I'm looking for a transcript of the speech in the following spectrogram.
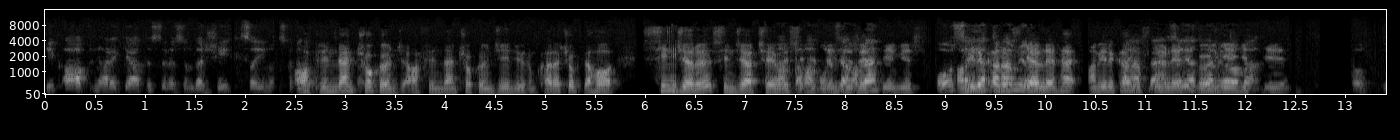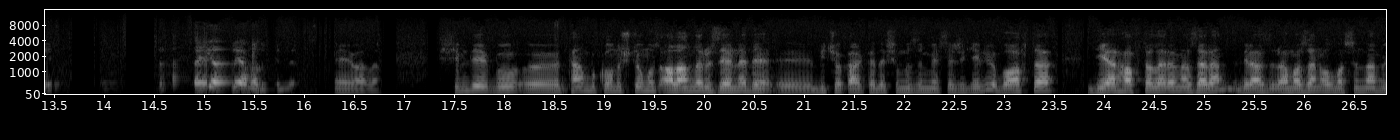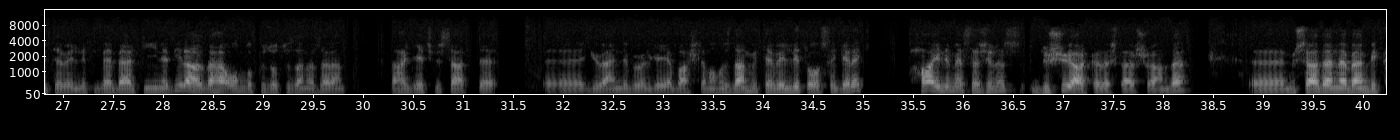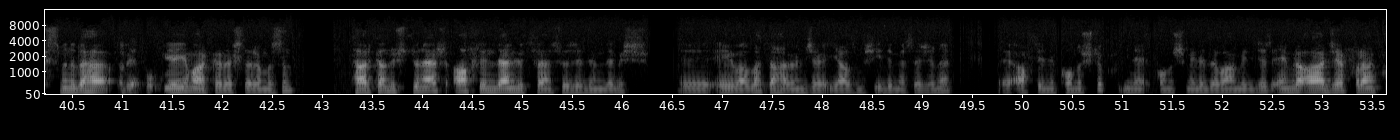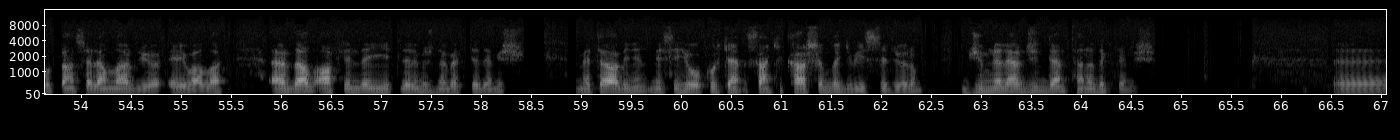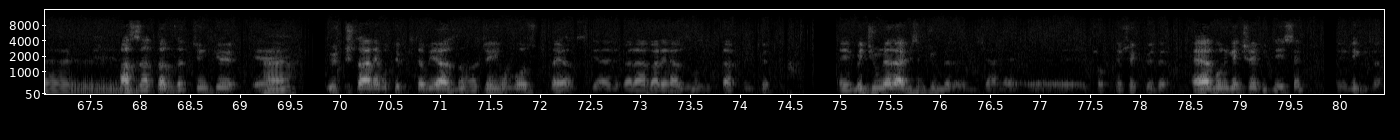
İlk Afrin harekatı sırasında şehit sayımız Afrin'den çok önce, Afrin'den çok önce diyorum. Karaçok daha o Sincar'ı, Sincar çevresini tamam, onu dümdüz ben ettiğimiz Amerikan askerlerin, he, Amerikan Hayır, sayı askerlerinin bölgeye ama- gittiği. Sayıyı hatırlayamadım şimdi. Eyvallah. Şimdi bu e, tam bu konuştuğumuz alanlar üzerine de e, birçok arkadaşımızın mesajı geliyor. Bu hafta diğer haftalara nazaran biraz Ramazan olmasından mütevellit ve belki yine biraz daha 19.30'a nazaran daha geç bir saatte e, güvenli bölgeye başlamamızdan mütevellit olsa gerek. Hayli mesajınız düşüyor arkadaşlar şu anda. E, müsaadenle ben bir kısmını daha Tabii. okuyayım arkadaşlarımızın. Tarkan Üstüner, Afrin'den lütfen söz edin demiş. Ee, eyvallah. Daha önce yazmış idi mesajını. Ee, Afrin'i konuştuk. Yine konuşmaya da devam edeceğiz. Emre Ağaca, Frankfurt'tan selamlar diyor. Eyvallah. Erdal, Afrin'de yiğitlerimiz nöbette demiş. Mete abinin Mesih'i okurken sanki karşımda gibi hissediyorum. Cümleler cidden tanıdık demiş. Ee, Aslında tanıdık çünkü e, he. üç tane bu tip kitabı yazdığımız Ceyhun Bozkurt da yazdı. Yani beraber yazdığımız bir kitap çünkü. E, ve cümleler bizim cümlelerimiz yani. E, çok teşekkür ederim. Eğer bunu geçirebildiysek e, ne güzel.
